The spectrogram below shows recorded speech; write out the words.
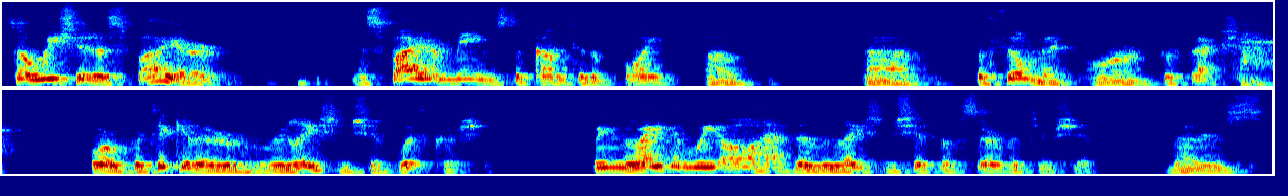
So we should aspire, aspire means to come to the point of uh, fulfillment or perfection for a particular relationship with Krishna. We might, we all have the relationship of servitorship. That is,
